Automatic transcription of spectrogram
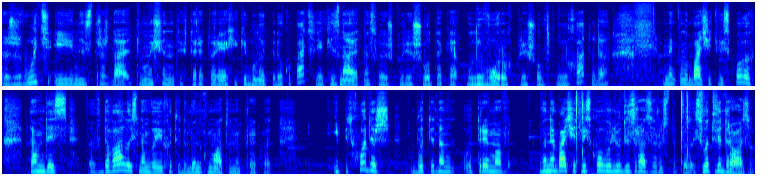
Живуть і не страждають, тому що на тих територіях, які були під окупацією, які знають на своїй шкурі, що таке, коли ворог прийшов в твою хату, да, вони коли бачать військових, там десь вдавалось нам виїхати до банкомату, наприклад. І підходиш, бо ти там отримав. Вони бачать військову, люди зразу розтопились. От відразу.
